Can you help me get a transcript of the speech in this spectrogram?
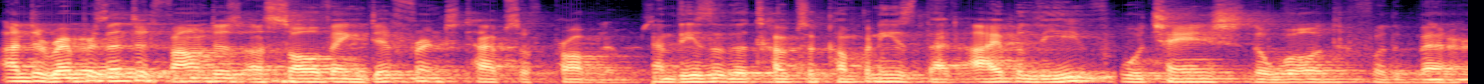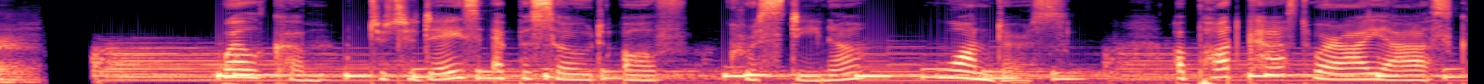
Underrepresented founders are solving different types of problems, and these are the types of companies that I believe will change the world for the better. Welcome to today's episode of Christina Wanders, a podcast where I ask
